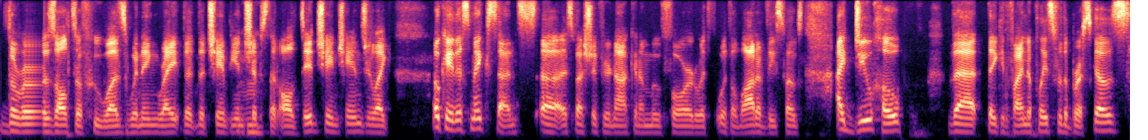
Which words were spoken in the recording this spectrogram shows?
the results of who was winning, right? The the championships that all did change hands. You're like, okay, this makes sense, uh, especially if you're not going to move forward with with a lot of these folks. I do hope that they can find a place for the Briscoes,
